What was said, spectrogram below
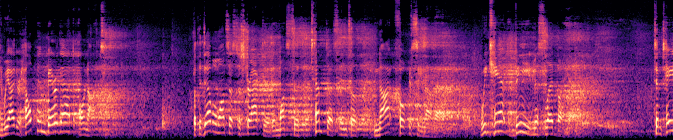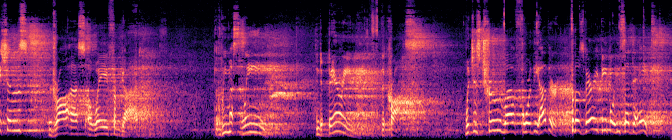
And we either help him bear that or not. But the devil wants us distracted and wants to tempt us into not focusing on that. We can't be misled by him. Temptations draw us away from God. But we must lean into bearing the cross, which is true love for the other, for those very people he said to hate.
